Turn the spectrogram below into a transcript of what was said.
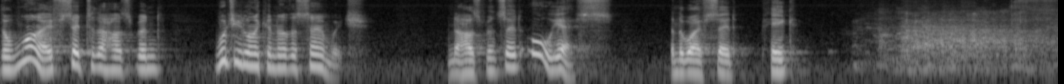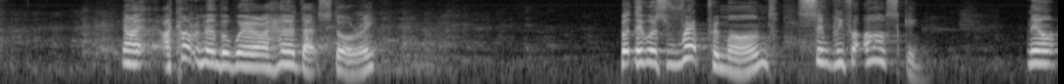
the wife said to the husband, Would you like another sandwich? And the husband said, Oh, yes. And the wife said, Pig. Now, I, can't remember where I heard that story. But there was reprimand simply for asking. Now,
